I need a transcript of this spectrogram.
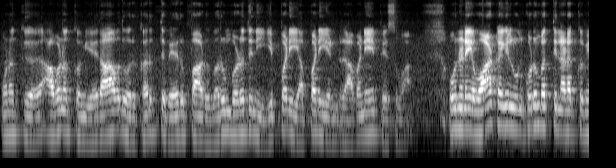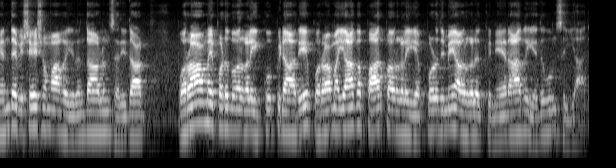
உனக்கு அவனுக்கும் ஏதாவது ஒரு கருத்து வேறுபாடு வரும்பொழுது நீ இப்படி அப்படி என்று அவனே பேசுவான். உன்னுடைய வாழ்க்கையில் உன் குடும்பத்தில் நடக்கும் எந்த விசேஷமாக இருந்தாலும் சரிதான். பொறாமைப்படுபவர்களை கூப்பிடாதே பொறாமையாக பார்ப்பவர்களை எப்பொழுதுமே அவர்களுக்கு நேராக எதுவும் செய்யாது.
